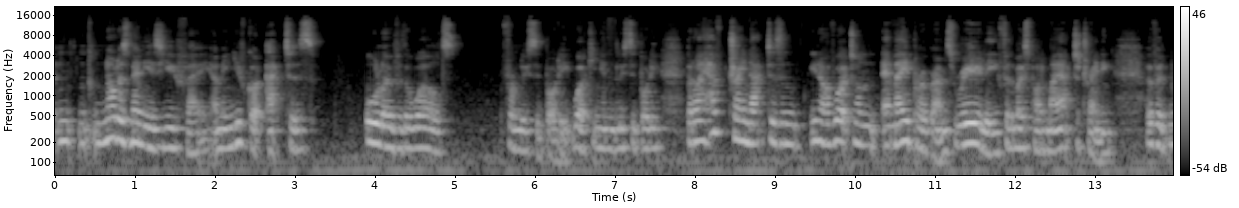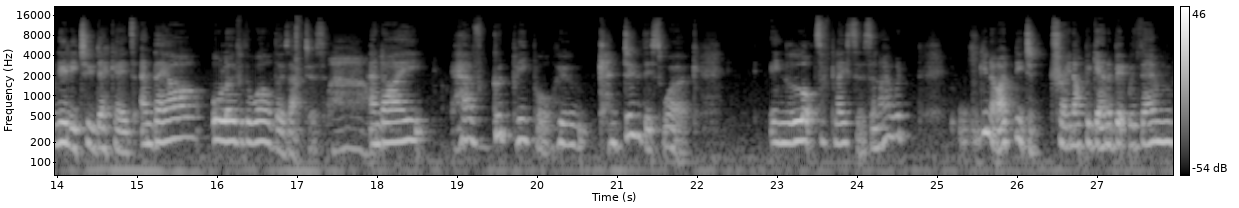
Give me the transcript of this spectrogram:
n- not as many as you, Faye. I mean, you've got actors all over the world from Lucid Body, working in Lucid Body, but I have trained actors and, you know, I've worked on MA programs really for the most part of my actor training over nearly two decades, and they are all over the world, those actors. Wow. And I have good people who can do this work in lots of places, and I would, you know, I'd need to train up again a bit with them.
